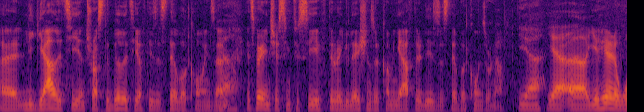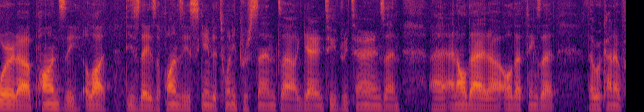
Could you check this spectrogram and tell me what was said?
uh, legality and trustability of these stable coins. And yeah. it's very interesting to see if the regulations are coming after these stable coins or not. Yeah, yeah. Uh, you hear the word uh, Ponzi a lot these days. The Ponzi scheme, the 20% uh, guaranteed returns, and uh, and all that, all that things that that were kind of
